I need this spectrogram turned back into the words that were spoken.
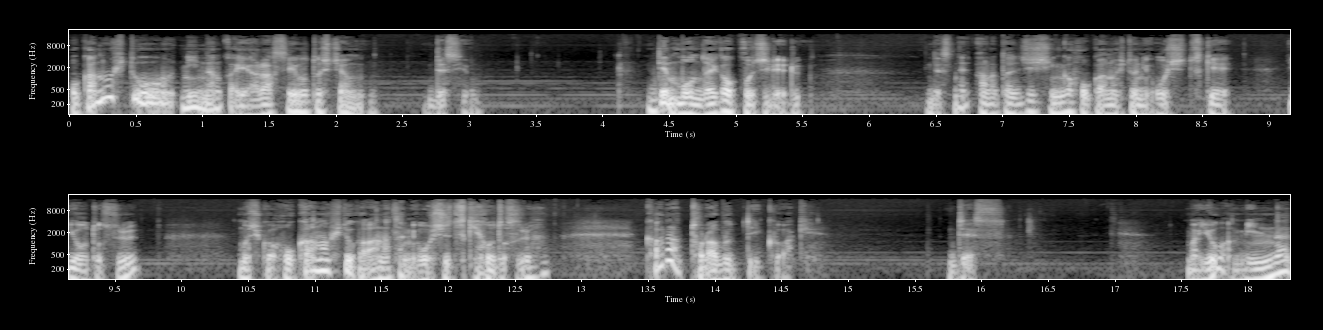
他の人になんかやらせようとしちゃうんですよ。で、問題がこじれる。ですね。あなた自身が他の人に押し付けようとする。もしくは他の人があなたに押し付けようとする。からトラブっていくわけです。まあ、要はみんな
